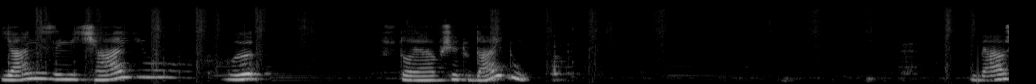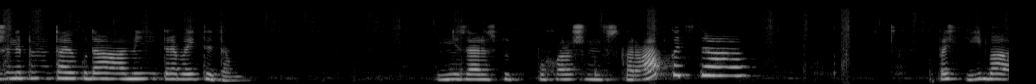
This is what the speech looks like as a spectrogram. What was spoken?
Я не замічаю. Е, Стой, я вообще туди йду? Я вже не пам'ятаю, куди мені треба йти там. Мені зараз тут по-хорошому вскарабкаться. Спасибо.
